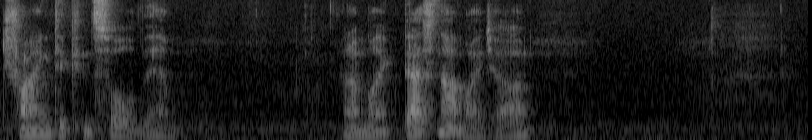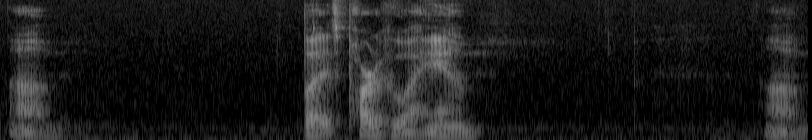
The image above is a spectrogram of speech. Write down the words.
trying to console them. And I'm like, that's not my job. Um, but it's part of who I am. Um,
